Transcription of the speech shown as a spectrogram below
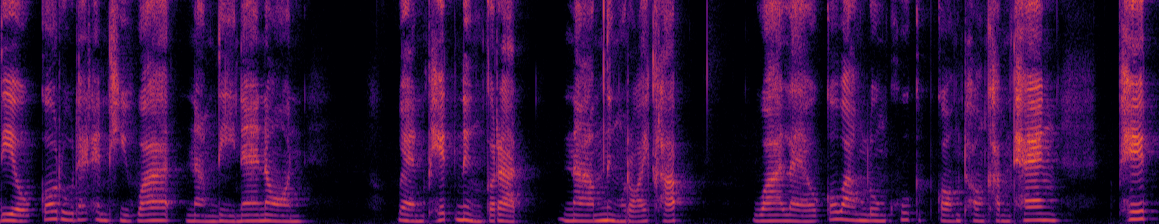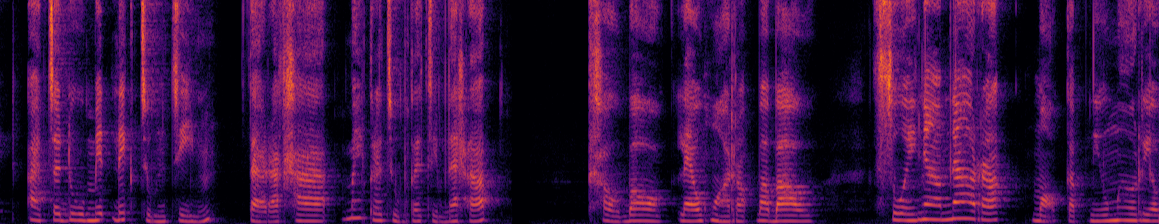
เดียวก็รู้ได้ทันทีว่านำดีแน่นอน แหวนเพชรหนึ่งกรัตน้ำหนึ่งร้อยครับ ว่าแล้วก็วางลงคู่กับกองทองคำแท่ง เพชรอาจจะดูเม็ดเล็กจุ๋มจิ๋มแต่ราคาไม่กระจุ๋มกระจิ๋มนะครับ เขาบอกแล้วหัวเราะเบาๆ สวยงามน่ารักเหมาะกับนิ้วมือเรียว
